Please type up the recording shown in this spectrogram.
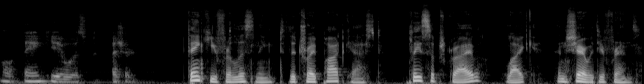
Well, thank you. It was a pleasure. Thank you for listening to the Troy Podcast. Please subscribe, like, and share with your friends.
